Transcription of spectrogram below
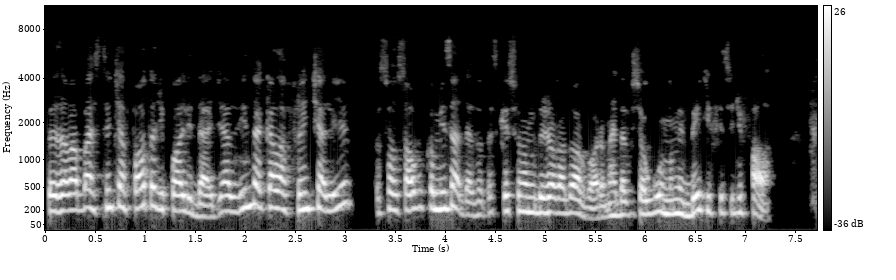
pesava bastante a falta de qualidade. Ali naquela frente ali, eu só salvo camisa 10, eu até esqueci o nome do jogador agora, mas deve ser algum nome bem difícil de falar.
